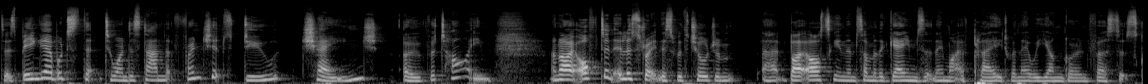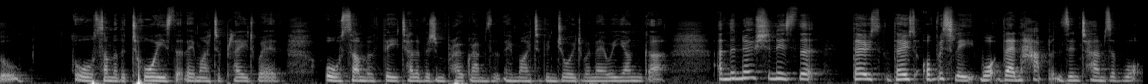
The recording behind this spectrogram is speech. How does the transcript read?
So it's being able to, to understand that friendships do change over time. And I often illustrate this with children uh, by asking them some of the games that they might have played when they were younger and first at school, or some of the toys that they might have played with, or some of the television programs that they might have enjoyed when they were younger. And the notion is that those those obviously what then happens in terms of what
